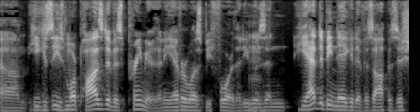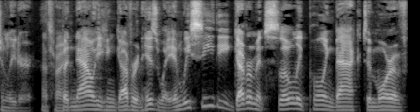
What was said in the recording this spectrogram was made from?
um, he, he's more positive as premier than he ever was before that he was in he had to be negative as opposition leader. That's right. but now he can govern his way. And we see the government slowly pulling back to more of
